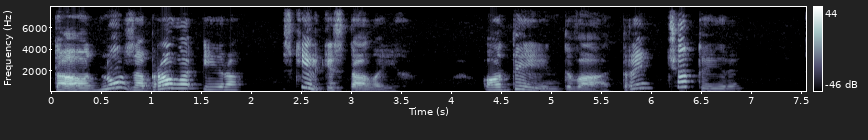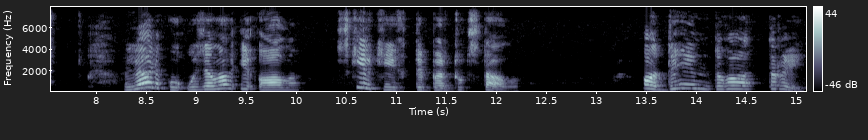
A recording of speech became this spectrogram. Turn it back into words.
Та одну забрала Іра. Скільки стало їх? Один, два, три, чотири. Ляльку узяла і Алла. Скільки їх тепер тут стало? Один, два, три.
